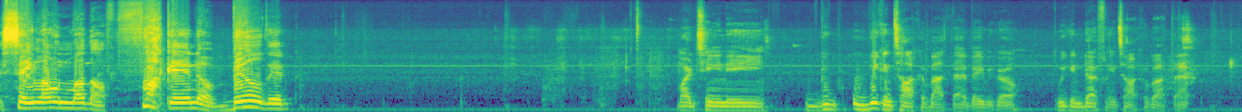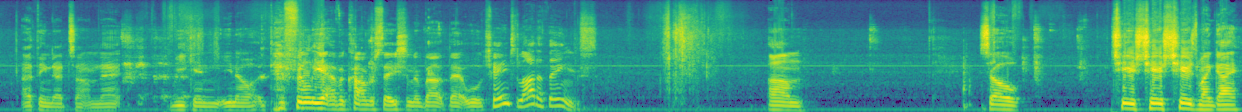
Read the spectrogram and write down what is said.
Ceylon motherfucker in the building. Martini. We can talk about that, baby girl. We can definitely talk about that. I think that's something that we can, you know, definitely have a conversation about that will change a lot of things. Um. So, cheers, cheers, cheers, my guy.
